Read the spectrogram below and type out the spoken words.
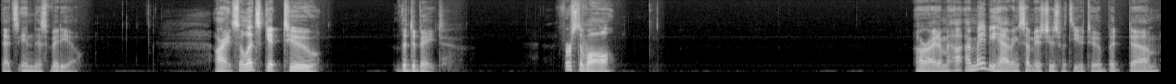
that's in this video. All right, so let's get to the debate. First of all, all right, I'm, I may be having some issues with YouTube, but um,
